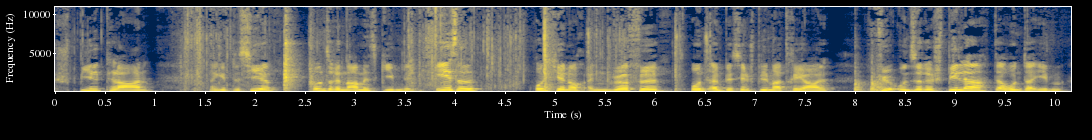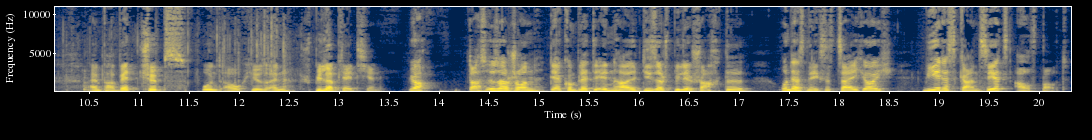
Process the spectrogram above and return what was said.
Spielplan. Dann gibt es hier unsere namensgebenden Esel. Und hier noch einen Würfel und ein bisschen Spielmaterial für unsere Spieler. Darunter eben ein paar Wettchips und auch hier so ein Spielerplättchen. Ja, das ist er schon, der komplette Inhalt dieser Spieleschachtel. Und als nächstes zeige ich euch, wie ihr das Ganze jetzt aufbaut.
